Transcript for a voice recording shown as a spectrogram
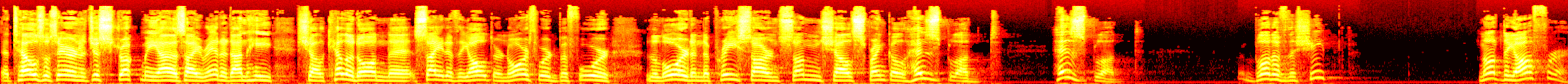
it tells us there, and it just struck me as I read it, and he shall kill it on the side of the altar northward before the Lord, and the priest, Aaron's son, shall sprinkle his blood, his blood, blood of the sheep, not the offerer.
